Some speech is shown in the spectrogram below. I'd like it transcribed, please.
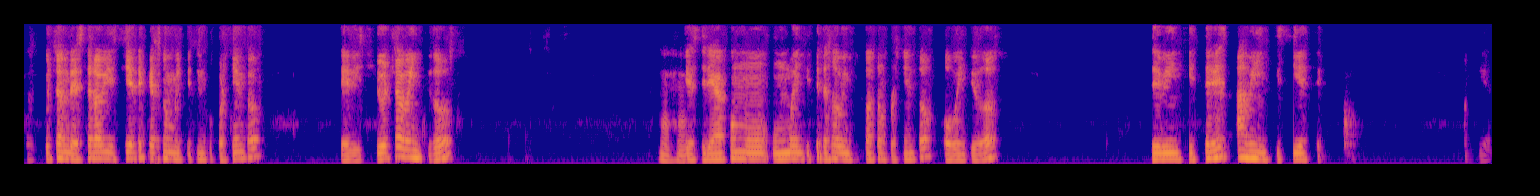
Nos escuchan de 0 a 17, que es un 25%, de 18 a 22, Ujú. que sería como un 23 o 24%, o 22, de 23 a 27. También.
